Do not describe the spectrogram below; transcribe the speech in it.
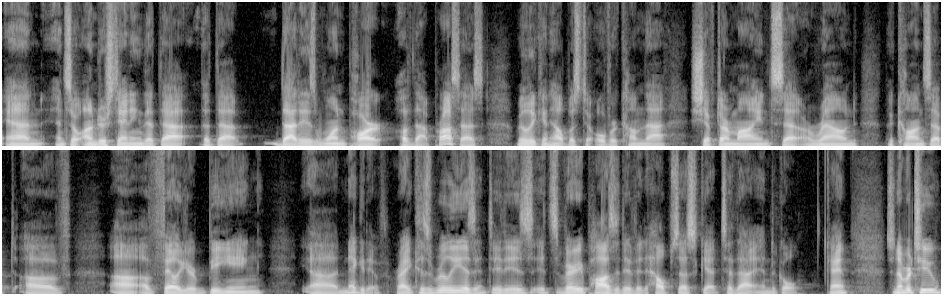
And and so understanding that that that that that is one part of that process really can help us to overcome that shift our mindset around the concept of uh, of failure being uh, negative right? Because it really isn't. It is it's very positive. It helps us get to that end goal Okay. So, number two,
